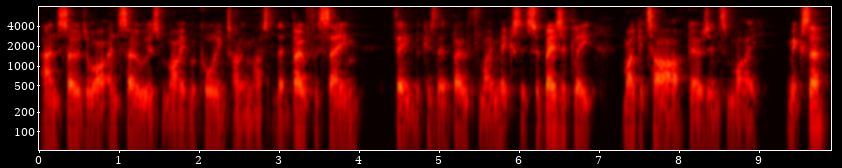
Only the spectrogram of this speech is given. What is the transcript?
and so do I, and so is my recording timing master. They're both the same thing because they're both my mixers. So basically, my guitar goes into my mixer,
